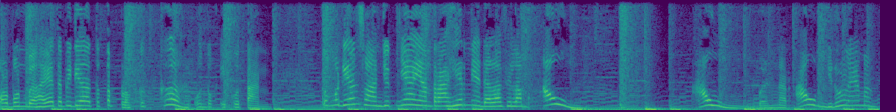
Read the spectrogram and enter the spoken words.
Walaupun bahaya tapi dia tetap loh kekeh untuk ikutan. Kemudian selanjutnya yang terakhir nih adalah film Aum. Aum, bener Aum judulnya emang.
